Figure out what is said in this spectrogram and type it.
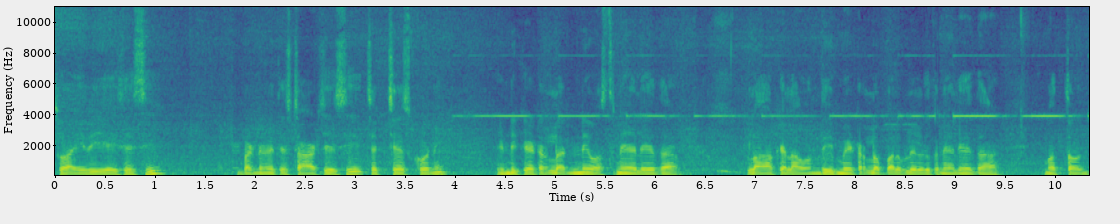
సో అవి వేసేసి బండిని అయితే స్టార్ట్ చేసి చెక్ చేసుకొని ఇండికేటర్లు అన్నీ వస్తున్నాయా లేదా? లాక్ ఎలా ఉంది? మీటర్లో బల్బులు వెలుగుతున్నాయా లేదా? మొత్తం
